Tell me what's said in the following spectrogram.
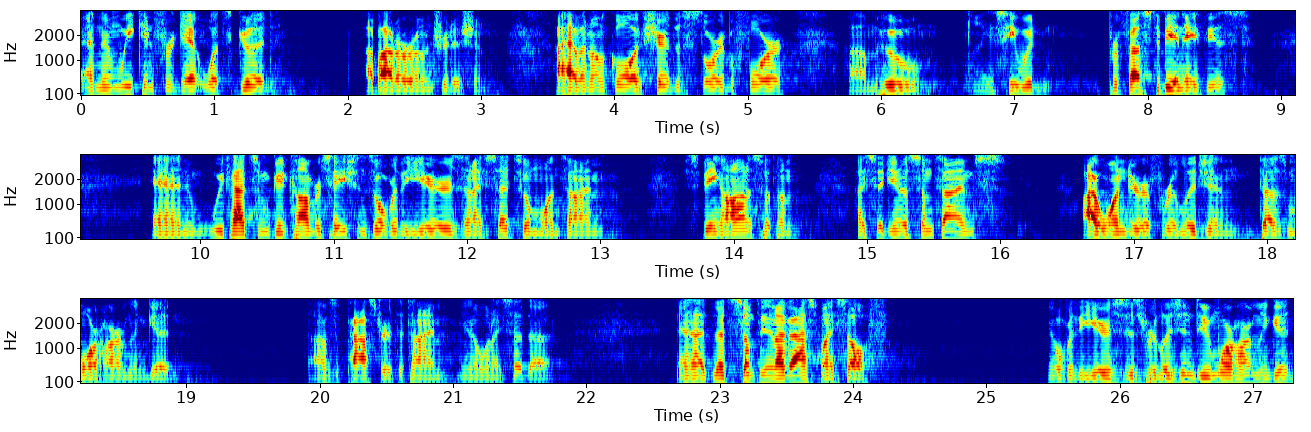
And then we can forget what's good about our own tradition. I have an uncle, I've shared this story before, um, who I guess he would profess to be an atheist. And we've had some good conversations over the years. And I said to him one time, just being honest with him, I said, You know, sometimes I wonder if religion does more harm than good. I was a pastor at the time, you know, when I said that. And that, that's something that I've asked myself over the years does religion do more harm than good?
